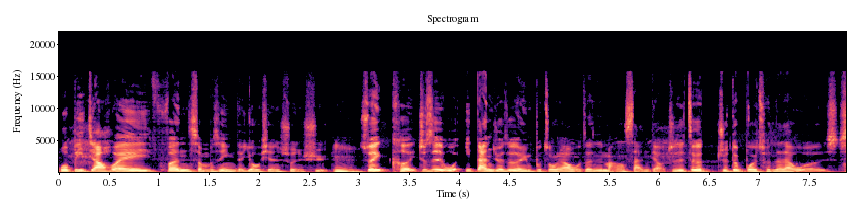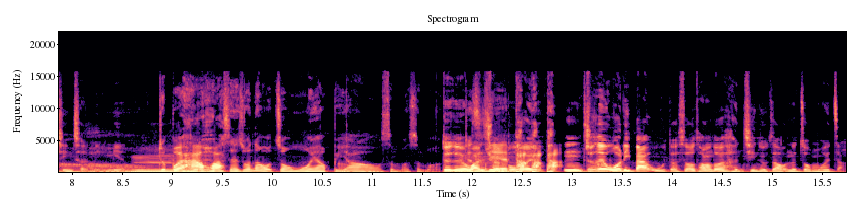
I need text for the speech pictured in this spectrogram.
我比较会分什么是你的优先顺序。嗯所以可以，就是我一旦觉得这个东西不重要，我真的是马上删掉，就是这个绝对不会存在在我的行程里面。嗯就不会还要花时间说，那我周末要不要什么什么？对对，完全不会啪啪啪。嗯，就是我礼拜五的时候，通常都会很清楚知道我那周末会长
